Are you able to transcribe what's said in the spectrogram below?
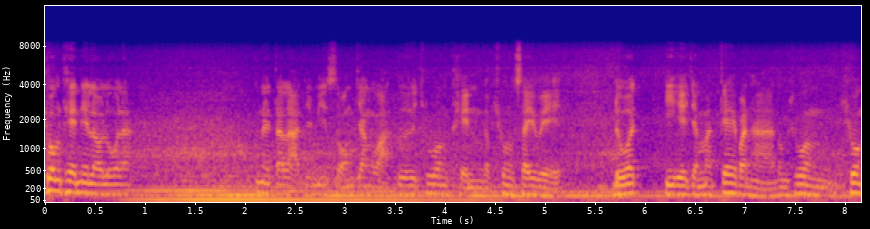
ช่วงเทนนี่เรารู้แล้ว ในตลาดจะมี 2 จังหวะคือช่วงเทนกับช่วงไซเวย์ดูว่า EA จะมาแก้ปัญหาตรงช่วงช่วง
